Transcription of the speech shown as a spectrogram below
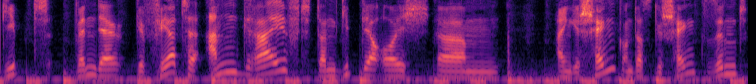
gibt, wenn der Gefährte angreift, dann gibt er euch ähm, ein Geschenk und das Geschenk sind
